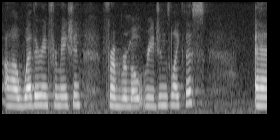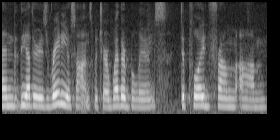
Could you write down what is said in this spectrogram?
uh, weather information from remote regions like this. And the other is radiosondes, which are weather balloons deployed from um,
